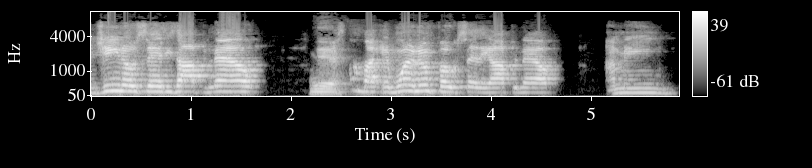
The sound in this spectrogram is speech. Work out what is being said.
if Geno says he's opting out, Yeah, if somebody if one of them folks say they opting out, I mean,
